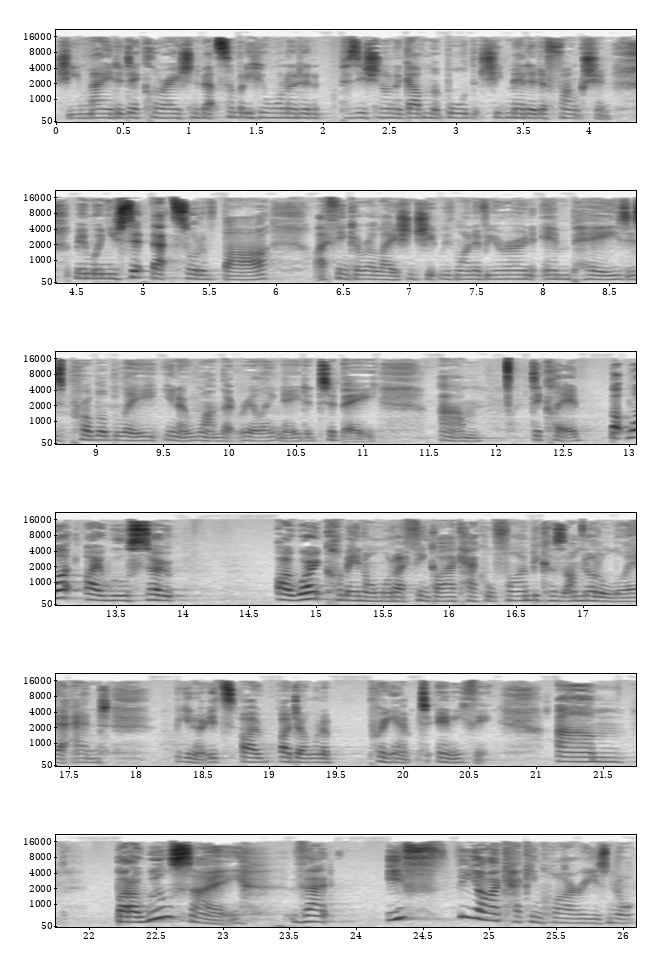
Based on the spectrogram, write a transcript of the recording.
She made a declaration about somebody who wanted a position on a government board that she'd met at a function. I mean, when you set that sort of bar, I think a relationship with one of your own MPs is probably, you know, one that really needed to be um, declared. But what I will so I won't comment on what I think ICAC will find because I'm not a lawyer and, you know, it's I, I don't want to preempt anything. Um, but I will say that if the ICAC inquiry is not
